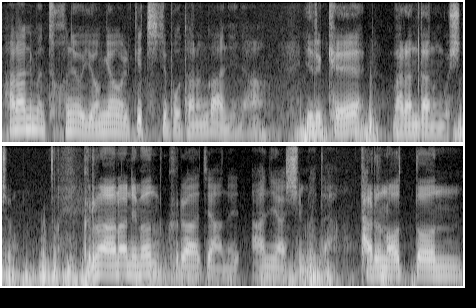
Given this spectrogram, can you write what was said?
하나님은 전혀 영향을 끼치지 못하는 거 아니냐? 이렇게 말한다는 것이죠. 그러나 하나님은 그러하지 아니하십니다. 다른 어떤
